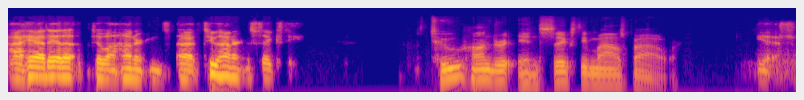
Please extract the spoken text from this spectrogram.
I had it up to 100, uh, 260. 260 miles per hour. Yes.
